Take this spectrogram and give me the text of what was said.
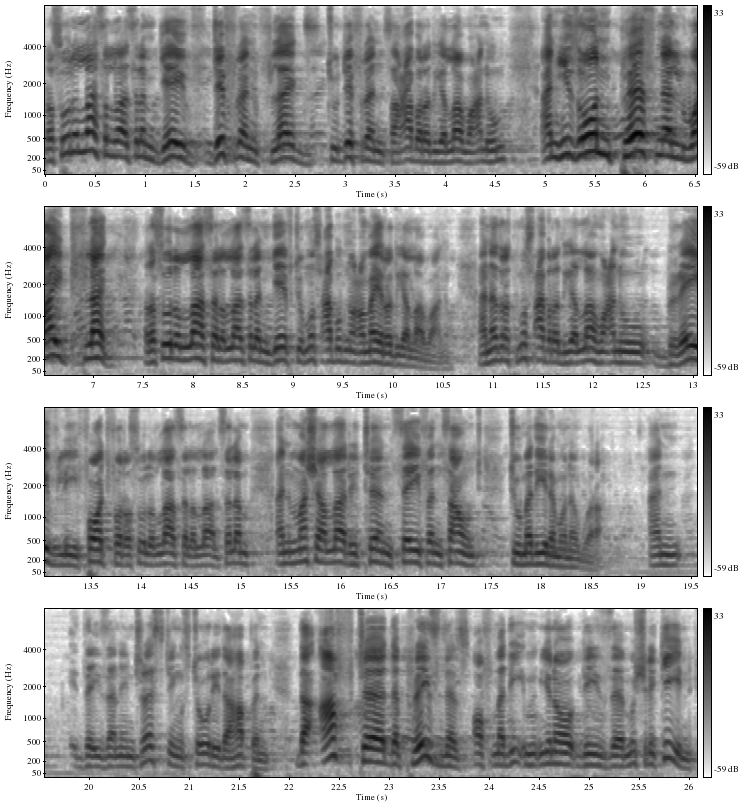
Rasulullah sallallahu alaihi wasallam gave different flags to different Sahaba radiyallahu anhum, and his own personal white flag Rasulullah sallallahu gave to Mus'ab ibn Umayr radiyallahu anhu. And Hazrat Mus'ab radiyallahu anhu bravely fought for Rasulullah sallallahu and mashallah returned safe and sound to Medina Munawwara. And there is an interesting story that happened that after the prisoners of Medina, you know, these uh, mushrikeen,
